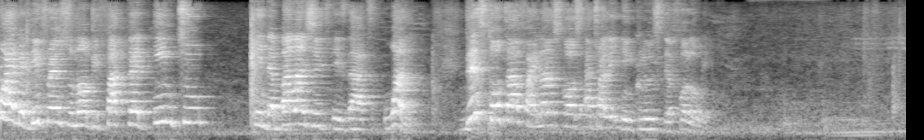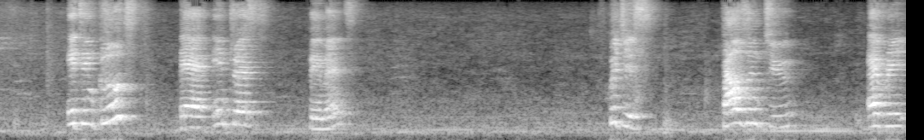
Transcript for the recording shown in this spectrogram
why the difference will not be factored into in the balance sheet is that one, this total finance cost actually includes the following. It includes the interest payment, which is thousand two every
